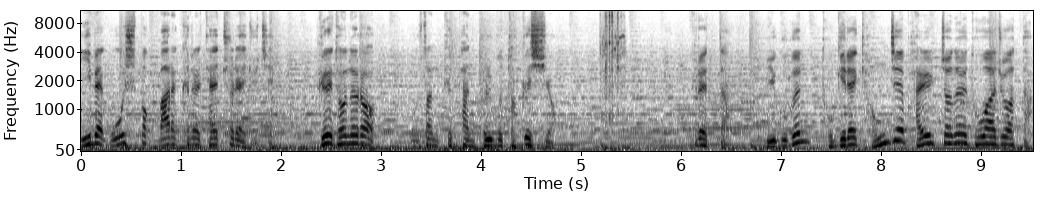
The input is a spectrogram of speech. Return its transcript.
250억 마르크를 대출해주지. 그 돈으로 우선 급한 불부터 끄시오. 그랬다. 미국은 독일의 경제 발전을 도와주었다.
